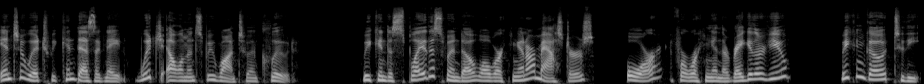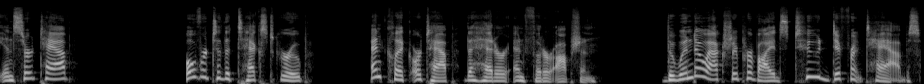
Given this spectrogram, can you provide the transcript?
into which we can designate which elements we want to include. We can display this window while working in our masters, or if we're working in the regular view, we can go to the Insert tab, over to the text group, and click or tap the header and footer option. The window actually provides two different tabs,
